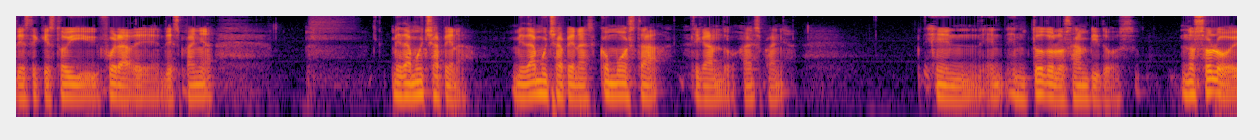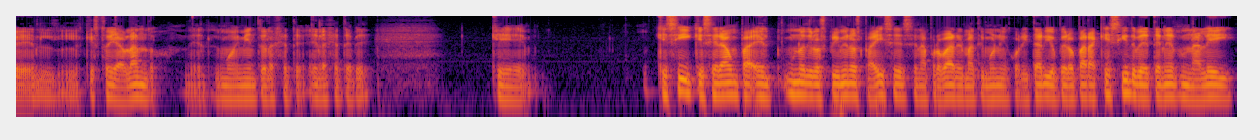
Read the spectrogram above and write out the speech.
desde que estoy fuera de, de, España, me da mucha pena. Me da mucha pena cómo está llegando a España. En, en, todos los ámbitos. No solo el que estoy hablando, del movimiento LGT, LGTB, que que sí, que será un uno de los primeros países en aprobar el matrimonio igualitario, pero ¿para qué sirve tener una ley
